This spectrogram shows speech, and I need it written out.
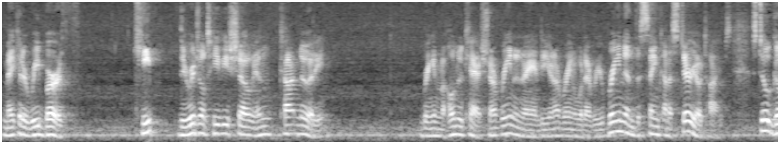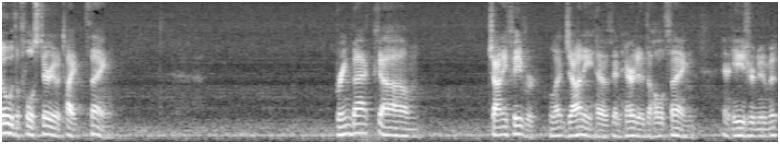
make it a rebirth. Keep the original TV show in continuity. Bring in a whole new cast. You're not bringing in Andy. You're not bringing whatever. You're bringing in the same kind of stereotypes. Still go with the full stereotype thing. Bring back um, Johnny Fever. Let Johnny have inherited the whole thing, and he's your new.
